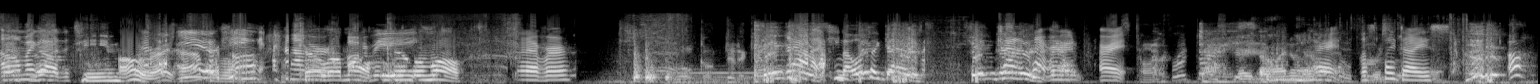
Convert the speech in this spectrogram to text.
oh my god. team. All right. you, have them. King Kill them all. Arby, Kill them all. whatever. Welcome to the. Fingers. Yeah, King That was like Fingers. Fingers. Cat not rude. Alright, It's time for a Dice. dice game. No, I don't know. alright, let's play dice. Oh,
